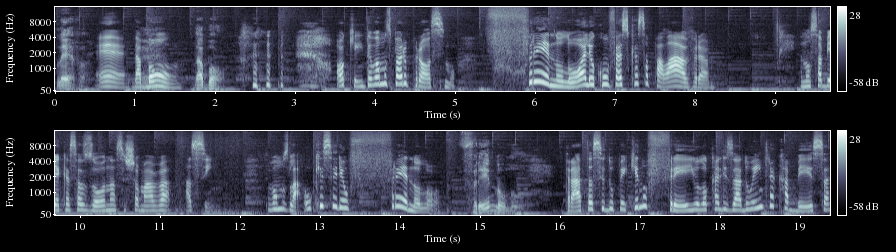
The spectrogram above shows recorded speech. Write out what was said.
leva. É, dá bom. Dá bom. Ok, então vamos para o próximo. Frênulo. Olha, eu confesso que essa palavra, eu não sabia que essa zona se chamava assim. Então vamos lá. O que seria o frênulo? Frênulo. Trata-se do pequeno freio localizado entre a cabeça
